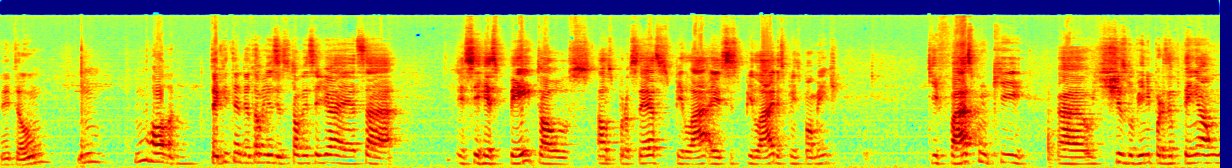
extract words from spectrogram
Então, não, não rola. Tem que entender também Talvez, disso. talvez seja essa esse respeito aos, aos processos, pilar, esses pilares principalmente, que faz com que ah, o X do Vini, por exemplo, tenha um,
